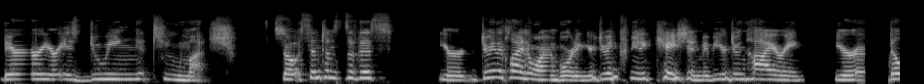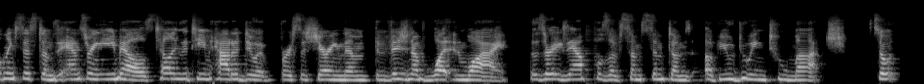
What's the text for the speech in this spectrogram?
barrier is doing too much. So, symptoms of this you're doing the client onboarding, you're doing communication, maybe you're doing hiring, you're building systems, answering emails, telling the team how to do it versus sharing them the vision of what and why. Those are examples of some symptoms of you doing too much. So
